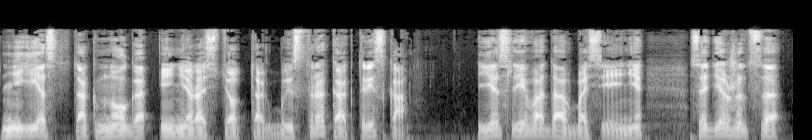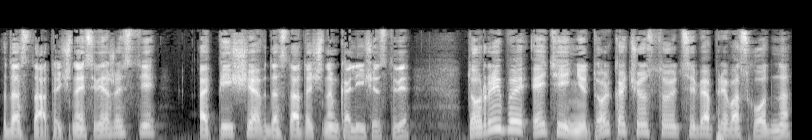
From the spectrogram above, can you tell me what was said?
не ест так много и не растет так быстро, как треска. Если вода в бассейне содержится в достаточной свежести, а пища в достаточном количестве, то рыбы эти не только чувствуют себя превосходно,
